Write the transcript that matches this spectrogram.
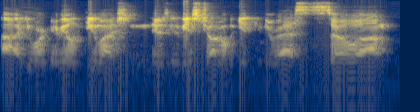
uh, you weren't going to be able to do much, and it was going to be a struggle to get through the rest. So, um,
